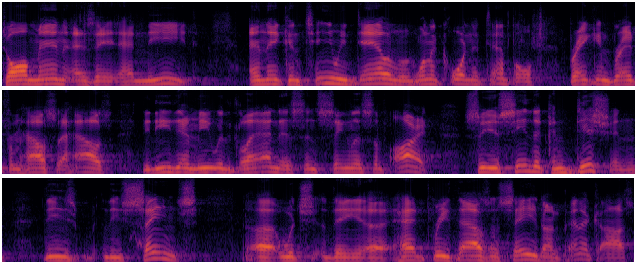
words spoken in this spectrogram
to all men as they had need. And they continuing daily with one accord in the temple, breaking bread from house to house, did eat and meet with gladness and singleness of heart. So you see the condition these, these saints, uh, which they uh, had 3,000 saved on Pentecost,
